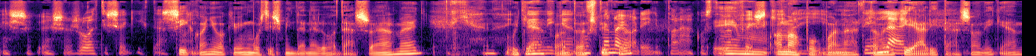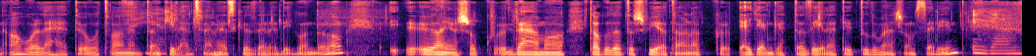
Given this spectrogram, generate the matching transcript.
és, és a Zsolt is segített. Síkanyu, aki még most is minden előadásra elmegy. Igen, ugye? igen, igen. Most már nagyon rég találkoztam Én a, a napokban láttam Tényleg? egy kiállításon, igen, ahol lehető, ott van, nem tudom, 90-hez közeledik, gondolom ő nagyon sok dráma, tagozatos fiatalnak egyengedte az életét tudomásom szerint. Igen.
